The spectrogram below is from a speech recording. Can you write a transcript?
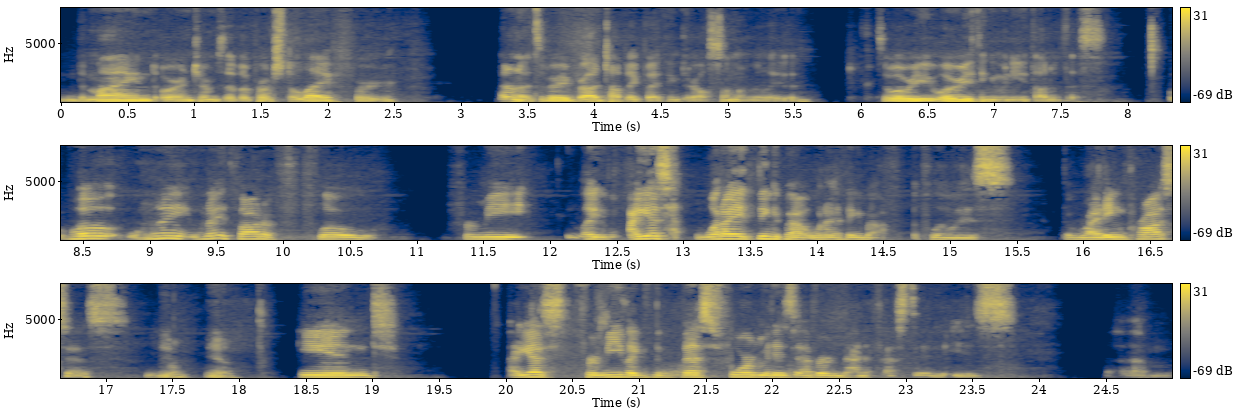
the mind or in terms of approach to life or I don't know it's a very broad topic but I think they're all somewhat related. So what were you what were you thinking when you thought of this? Well, when I when I thought of flow, for me, like I guess what I think about when I think about flow is the writing process. You Yeah, yeah, And I guess for me, like the best form it has ever manifested is um,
